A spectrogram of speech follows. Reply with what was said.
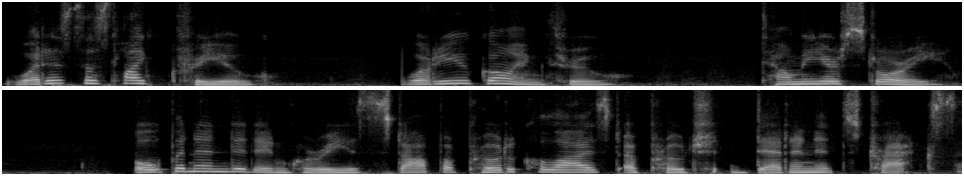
What is this like for you? What are you going through? Tell me your story. Open ended inquiries stop a protocolized approach dead in its tracks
